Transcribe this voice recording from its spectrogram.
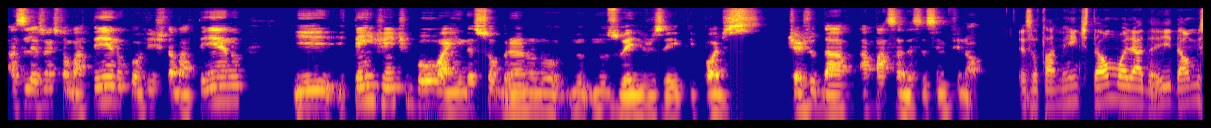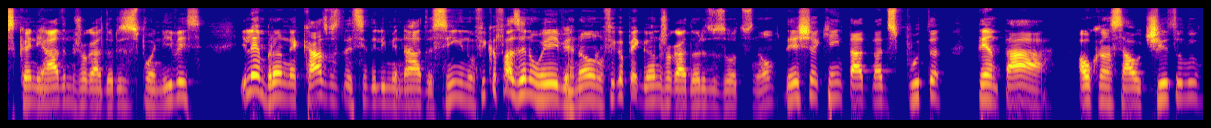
as lesões estão batendo, o Covid está batendo, e, e, tem gente boa ainda sobrando no, no, nos waivers aí que pode te ajudar a passar dessa semifinal. Exatamente, dá uma olhada aí, dá uma escaneada nos jogadores disponíveis. E lembrando, né, caso você tenha sido eliminado assim, não fica fazendo waiver, não, não fica pegando jogadores dos outros, não. Deixa quem está na disputa tentar alcançar o título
